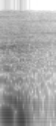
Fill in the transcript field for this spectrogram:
Hmm.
